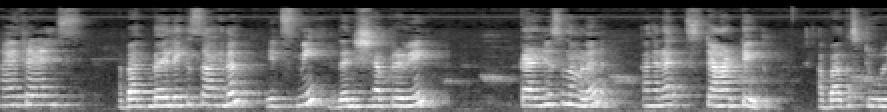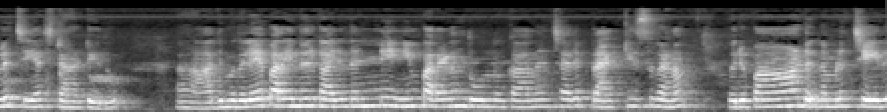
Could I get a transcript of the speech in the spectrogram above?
ഹായ് ഫ്രണ്ട്സ് അബാക്ഡോയിലേക്ക് സ്വാഗതം. ഇറ്റ്സ് മീ ധനിഷ പ്രവീൺ കഴിഞ്ഞ ദിവസം നമ്മൾ അങ്ങനെ സ്റ്റാർട്ട് ചെയ്തു. അബാക്ക സ്റ്റൂളിൽ ചെയ്യാൻ സ്റ്റാർട്ട് ചെയ്തു. ആദ്യം മുതലേ പറയുന്ന ഒരു കാര്യം തന്നെ ഇനിയും പറയണമെന്ന് തോന്നുന്നു. കാരണം വെച്ചാൽ പ്രാക്ടീസ് വേണം. ഒരുപാട് നമ്മൾ ചെയ്ത്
